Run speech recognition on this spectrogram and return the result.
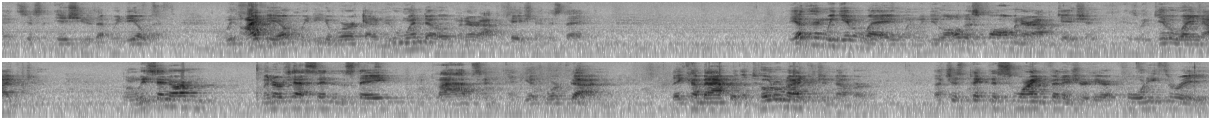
It's just an issue that we deal with. We, I feel we need to work at a new window of manure application in this state. The other thing we give away when we do all this fall manure application is we give away nitrogen. When we send our manure tests into the state labs and, and get work done, they come back with a total nitrogen number. Let's just pick this swine finisher here at 43.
